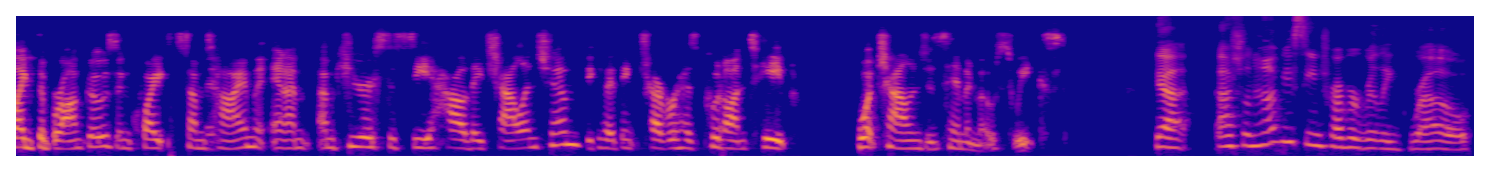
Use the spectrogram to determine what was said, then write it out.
like the Broncos in quite some time. And I'm I'm curious to see how they challenge him because I think Trevor has put on tape what challenges him in most weeks. Yeah. Ashlyn, how have you seen Trevor really grow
